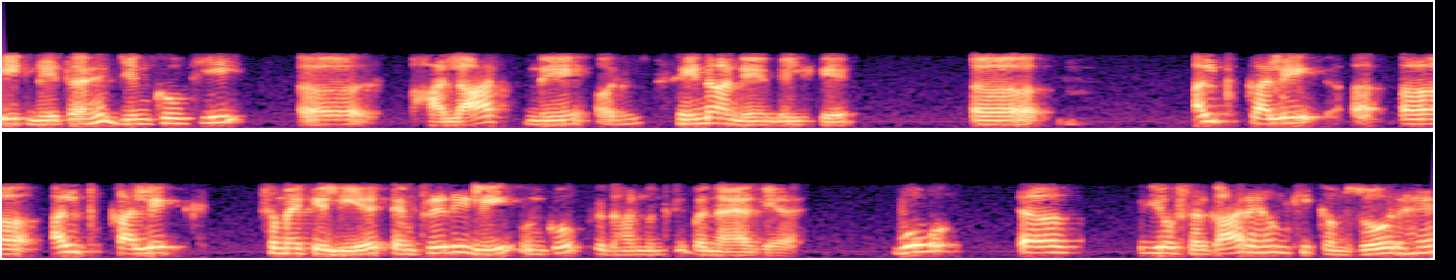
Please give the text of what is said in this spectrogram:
एक नेता है जिनको कि हालात ने और सेना ने मिलके अल्पकालिक अल्पकालिक समय के लिए टेम्परेरीली उनको प्रधानमंत्री बनाया गया है। वो आ, जो सरकार है उनकी कमज़ोर है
